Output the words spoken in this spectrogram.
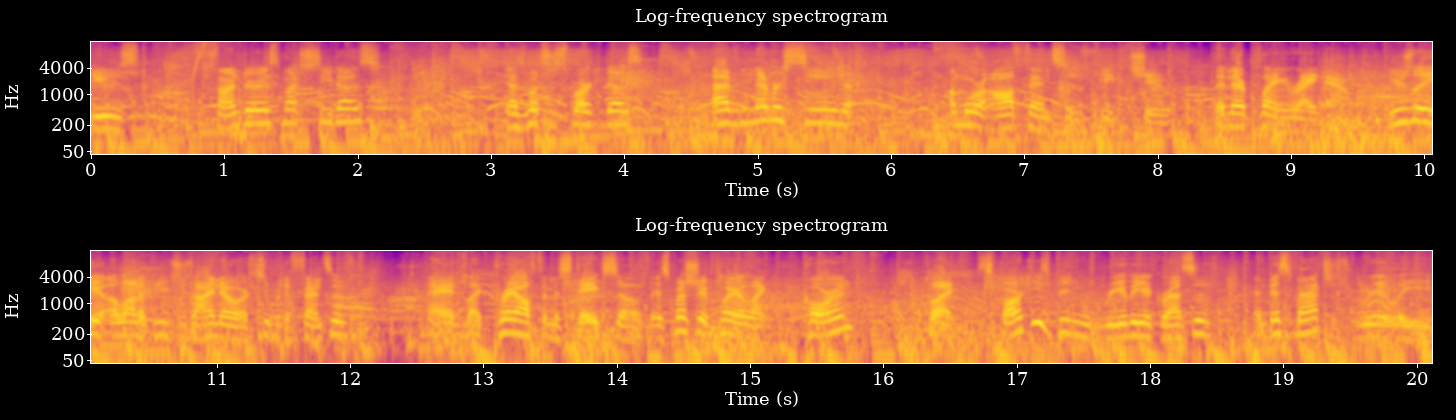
use Thunder as much as he does, as much as Spark does. I've never seen a more offensive Pikachu than they're playing right now. Usually, a lot of Pikachus I know are super defensive and like prey off the mistakes of, especially a player like Corrin. But Sparky's being really aggressive, and this match is really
